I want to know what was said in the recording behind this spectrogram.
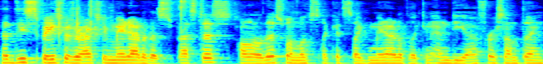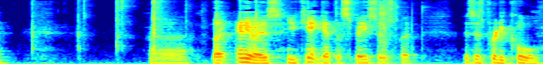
that these spacers are actually made out of asbestos, although this one looks like it's like made out of like an MDF or something. Uh, but anyways, you can't get the spacers, but this is pretty cool.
